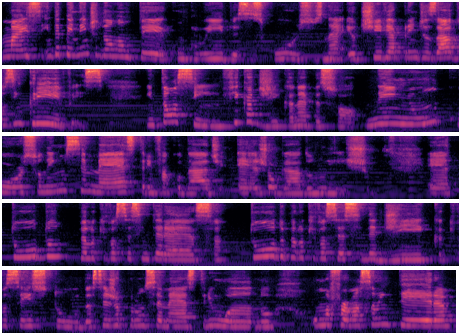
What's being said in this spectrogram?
Mas, independente de eu não ter concluído esses cursos, né, eu tive aprendizados incríveis. Então, assim, fica a dica, né, pessoal? Nenhum curso, nenhum semestre em faculdade é jogado no lixo. É tudo pelo que você se interessa, tudo pelo que você se dedica, que você estuda, seja por um semestre, um ano, uma formação inteira.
